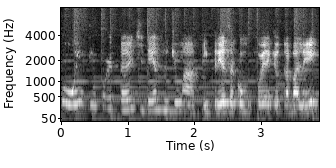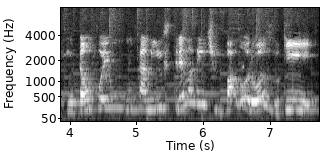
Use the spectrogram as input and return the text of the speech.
muito importante dentro de uma empresa como foi a que eu trabalhei. Então foi um, um caminho extremamente valoroso que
